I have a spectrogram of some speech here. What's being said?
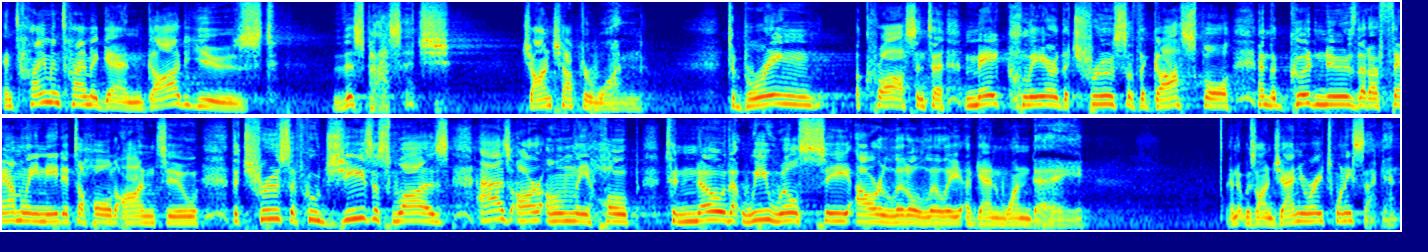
And time and time again, God used this passage, John chapter 1, to bring across and to make clear the truths of the gospel and the good news that our family needed to hold on to, the truths of who Jesus was as our only hope to know that we will see our little Lily again one day. And it was on January 22nd,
